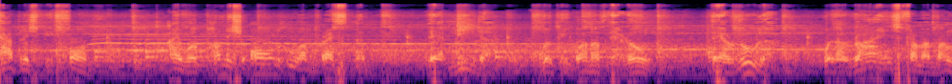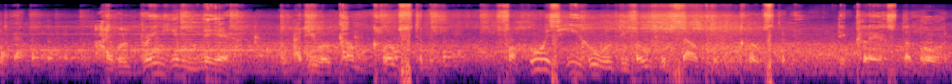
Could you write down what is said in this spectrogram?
Established before me. I will punish all who oppress them. Their leader will be one of their own. Their ruler will arise from among them. I will bring him near, and he will come close to me. For who is he who will devote himself to be close to me, declares the Lord.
